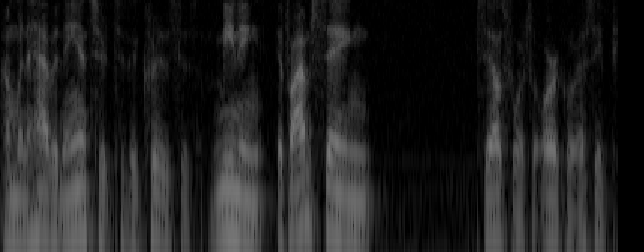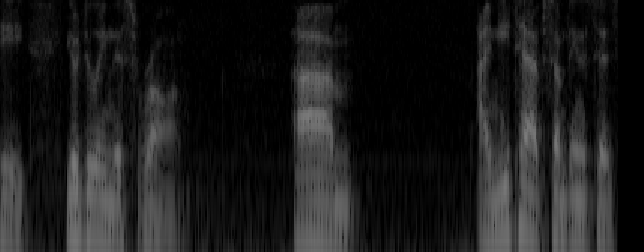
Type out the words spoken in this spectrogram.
I'm going to have an answer to the criticism. Meaning, if I'm saying Salesforce or Oracle or SAP, you're doing this wrong, um, I need to have something that says,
